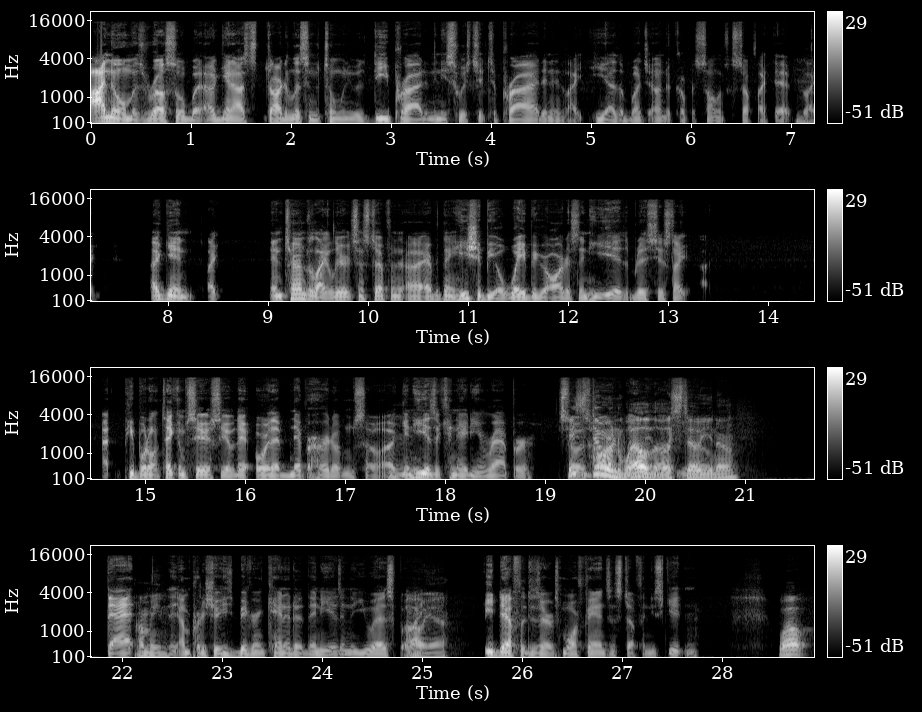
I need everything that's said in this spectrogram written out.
I know him as Russell. But again, I started listening to him when he was D-Pryde, and then he switched it to Pride, and then like he has a bunch of undercover songs and stuff like that. Mhm. Like again, like in terms of like lyrics and stuff and uh, everything, he should be a way bigger artist than he is. But it's just like people don't take him seriously, or they or they've never heard of him. So again, Mhm. he is a Canadian rapper. So he's doing well though, like, still, you know. That I mean, I'm pretty sure he's bigger in Canada than he is in the US, but oh like, yeah. he definitely deserves more fans and stuff than he's getting. Well,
